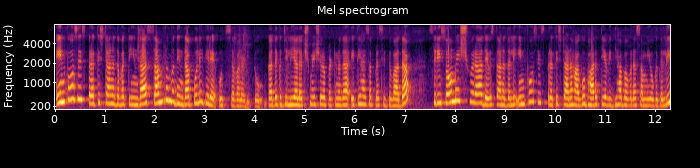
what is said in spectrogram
ಇನ್ಫೋಸಿಸ್ ಪ್ರತಿಷ್ಠಾನದ ವತಿಯಿಂದ ಸಂಭ್ರಮದಿಂದ ಪುಲಿಗೆರೆ ಉತ್ಸವ ನಡೆಯಿತು ಗದಗ ಜಿಲ್ಲೆಯ ಲಕ್ಷ್ಮೇಶ್ವರ ಪಟ್ಟಣದ ಇತಿಹಾಸ ಪ್ರಸಿದ್ಧವಾದ ಶ್ರೀ ಸೋಮೇಶ್ವರ ದೇವಸ್ಥಾನದಲ್ಲಿ ಇನ್ಫೋಸಿಸ್ ಪ್ರತಿಷ್ಠಾನ ಹಾಗೂ ಭಾರತೀಯ ವಿದ್ಯಾಭವನ ಸಂಯೋಗದಲ್ಲಿ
